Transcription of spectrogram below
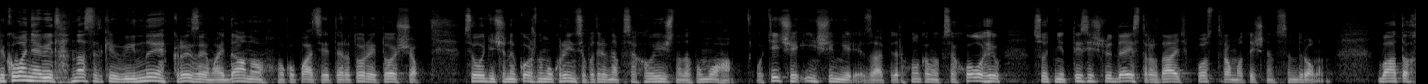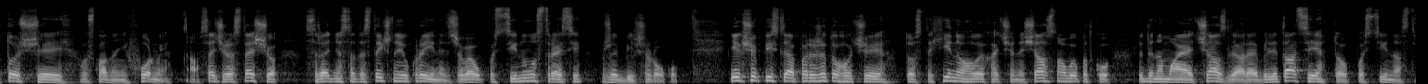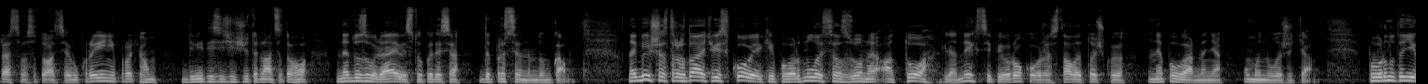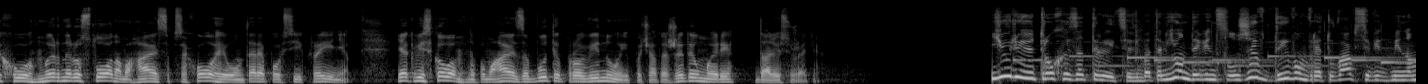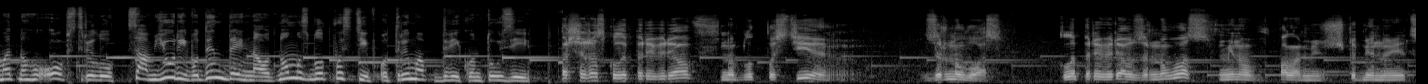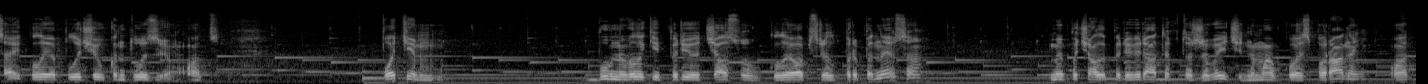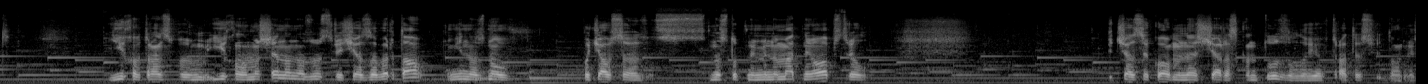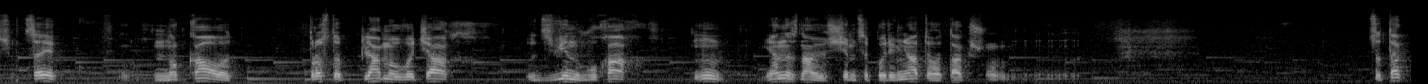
Лікування від наслідків війни, кризи майдану, окупації територій тощо сьогодні чи не кожному українцю потрібна психологічна допомога у тій чи іншій мірі. За підрахунками психологів, сотні тисяч людей страждають посттравматичним синдромом. Багато хто ще й в ускладненій формі. А все через те, що середньостатистичний українець живе у постійному стресі вже більше року. Якщо після пережитого чи то стихійного лиха, чи нещасного випадку людина має час для реабілітації, то постійна стресова ситуація в Україні протягом 2014-го не дозволяє відступитися депресивним думкам. Найбільше страждають військові, які повернулися з зони АТО. Для них ці півроку вже стали точкою неповернення у минуле життя. Повернути їх у мирне русло намагаються психологи і волонтери по всій країні. Як військовим допомагають забути про війну і почати жити в мирі далі у сюжеті. Юрію трохи за 30. Батальйон, де він служив, дивом врятувався від мінометного обстрілу. Сам Юрій в один день на одному з блокпостів отримав дві контузії. Перший раз, коли перевіряв на блокпості е, зерновоз. Коли перевіряв зерновоз, міна впала між кабіною і цей, коли я отримав контузію. От. Потім був невеликий період часу, коли обстріл припинився. Ми почали перевіряти, хто живий, чи немає в когось поранень. От. Їхав транспорт, їхала машина на зустріч, я завертав, міна знов почався наступний мінометний обстріл, під час якого мене ще раз контузило, я втратив свідомість. Це як нокаут, просто плями в очах, дзвін в вухах. Ну, я не знаю, з чим це порівняти, отак, що. Це так,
